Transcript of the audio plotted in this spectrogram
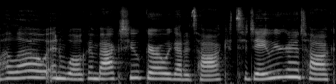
Hello, and welcome back to Girl We Gotta Talk. Today we are going to talk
